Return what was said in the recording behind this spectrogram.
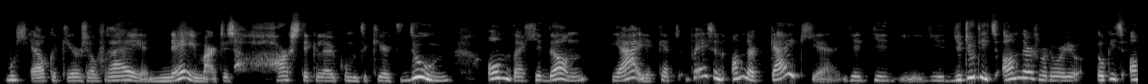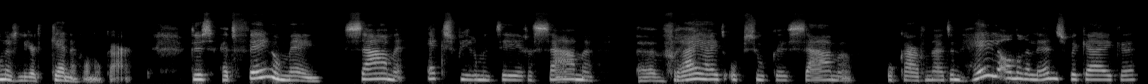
Moet je elke keer zo vrijen? Nee, maar het is hartstikke leuk om het een keer te doen, omdat je dan ja, je hebt opeens een ander kijkje. Je, je, je, je doet iets anders, waardoor je ook iets anders leert kennen van elkaar. Dus het fenomeen samen experimenteren, samen uh, vrijheid opzoeken, samen elkaar vanuit een hele andere lens bekijken,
